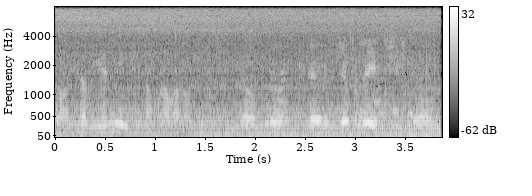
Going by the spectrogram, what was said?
Ya tabii yeni yeni takla var. Ya bura devrilince burada yetiş işte.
